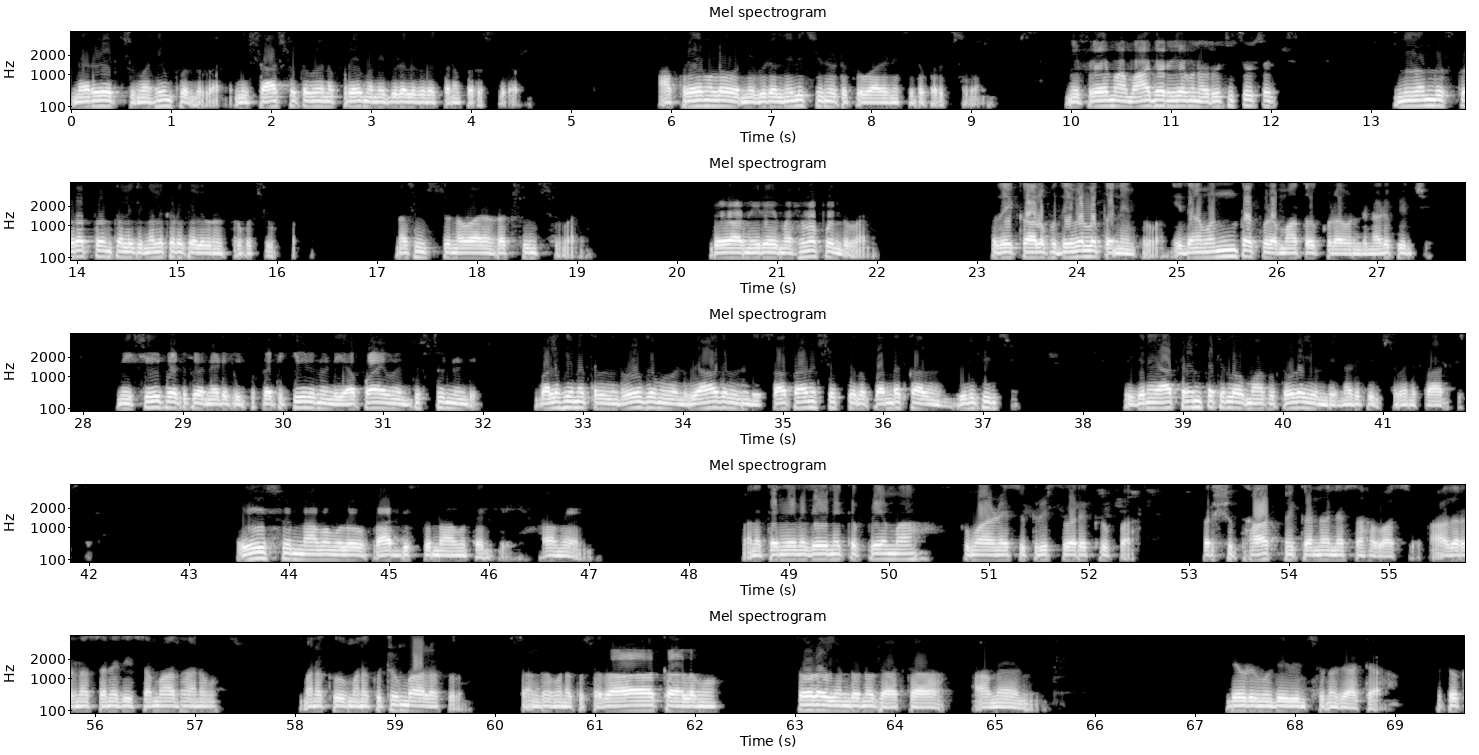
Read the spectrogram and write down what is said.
నెరవేర్చి మహిం పొందువాని నీ శాశ్వతమైన ప్రేమ నిబిడల మీద కనపరుస్తున్నాను ఆ ప్రేమలో నిబిడలు నిలిచినట్టుకు వారిని సిద్ధపరచున్నాను నీ ప్రేమ మాధుర్యమును రుచి చూచ. నీ ఎందు స్థిరత్వం కలిగి నిలకడ కలిగిన కృప చూపు. నశించుతున్న వారిని రక్షించుమని దేవా మీరే మహిమ పొందువని ఉదయకాలపు దేవుళ్ళతో నింపువని ఈ దినమంతా కూడా మాతో కూడా ఉండి నడిపించి మీ చేయి పట్టుకొని నడిపించి. ప్రతి కీడు నుండి అపాయం దుష్టు నుండి బలహీనతల నుండి రోగముల నుండి వ్యాధుల నుండి సాతాను శక్తుల బంధకాలను విడిపించి. ఈ దిన అంతటిలో మాకు తోడయుండి నడిపించమని ప్రార్థిస్తున్నాం. ఏసు నామములో ప్రార్థిస్తున్నాము తండ్రి. ఆమె మన తండ్రిన దేవుని యొక్క ప్రేమ కుమారుని క్రీస్తు వారి కృప పరిశుద్ధాత్మిక అన్యోన్య సహవాసు ఆదరణ సన్నిధి సమాధానము మనకు మన కుటుంబాలకు సంఘమునకు సదాకాలము తోడయుండును గాక. ఆమె దేవుడి దీవించును గాక.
